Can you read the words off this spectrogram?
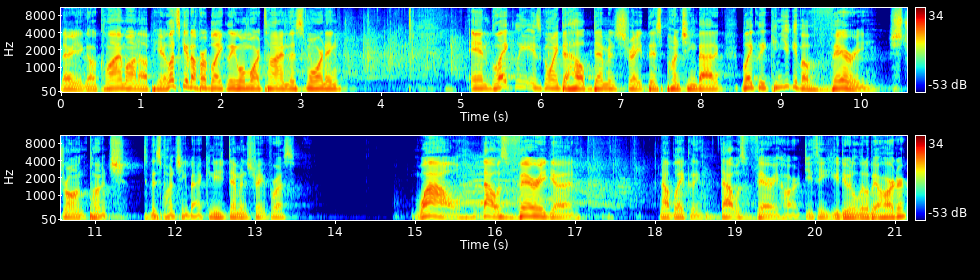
There you go. Climb on up here. Let's give it up for Blakely one more time this morning. And Blakely is going to help demonstrate this punching bag. Blakely, can you give a very strong punch to this punching bag? Can you demonstrate for us? Wow, that was very good. Now, Blakely, that was very hard. Do you think you could do it a little bit harder?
